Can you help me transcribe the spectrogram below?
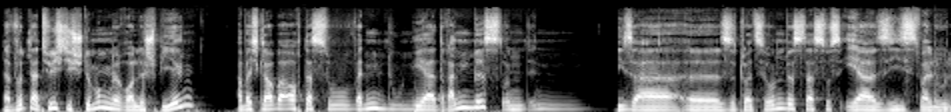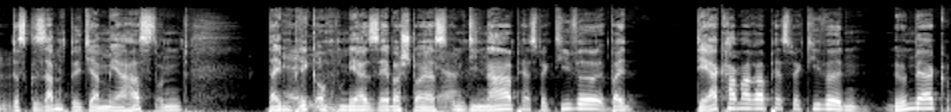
Da wird natürlich die Stimmung eine Rolle spielen, aber ich glaube auch, dass du, wenn du näher dran bist und in dieser äh, Situation bist, dass du es eher siehst, weil du mhm. das Gesamtbild ja mehr hast und deinen äh, Blick auch mehr selber steuerst. Ja. Und die nahe Perspektive bei der Kameraperspektive in Nürnberg,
